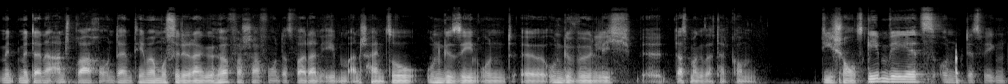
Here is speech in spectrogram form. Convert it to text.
mit, mit deiner Ansprache und deinem Thema musst du dir dann Gehör verschaffen und das war dann eben anscheinend so ungesehen und äh, ungewöhnlich, äh, dass man gesagt hat, komm, die Chance geben wir jetzt und deswegen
